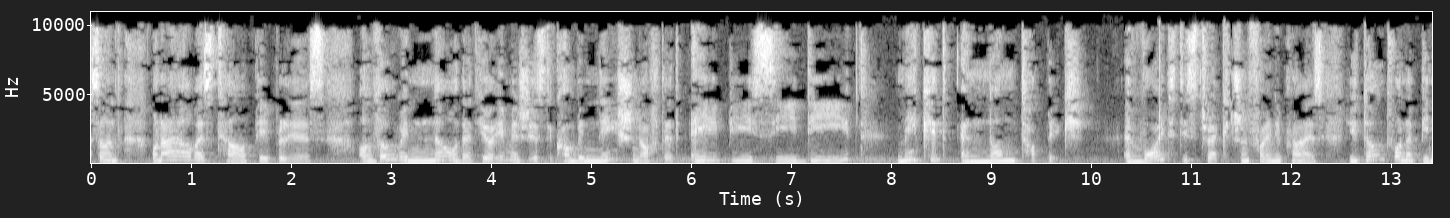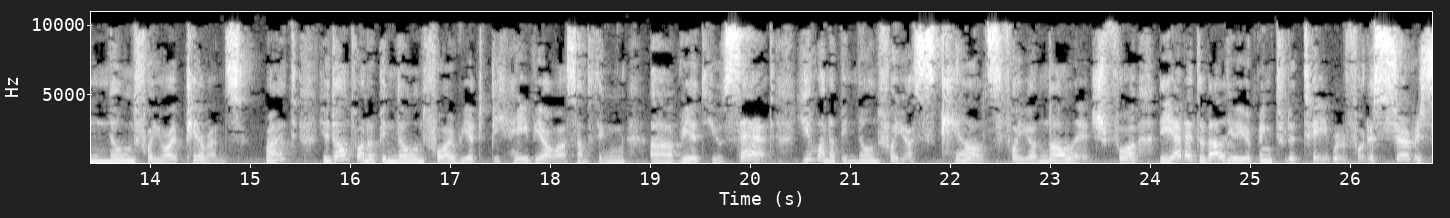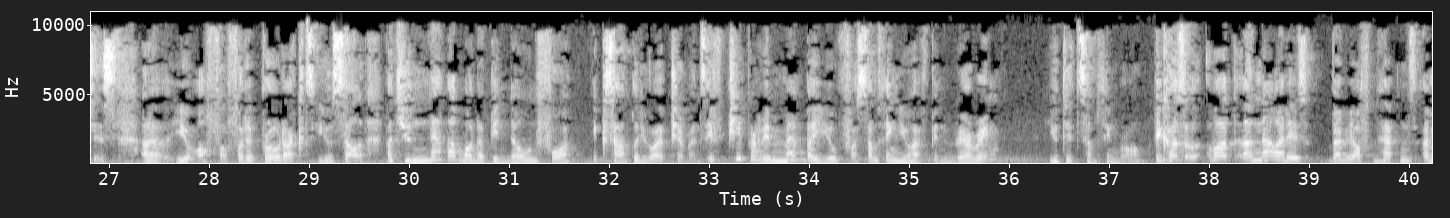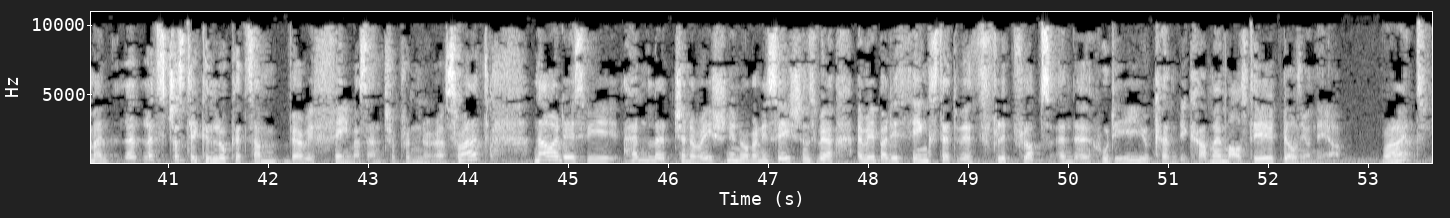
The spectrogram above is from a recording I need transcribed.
So, what I always tell people is, although we know that your image is the combination of that A, B, C, D, make it a non-topic. Avoid distraction for any price. You don't want to be known for your appearance right? You don't want to be known for a weird behavior or something uh, weird you said. You want to be known for your skills, for your knowledge, for the added value you bring to the table, for the services uh, you offer, for the products you sell. But you never want to be known for, example, your appearance. If people remember you for something you have been wearing, you did something wrong. Because what uh, nowadays very often happens, I mean, let, us just take a look at some very famous entrepreneurs, right? Nowadays we handle a generation in organizations where everybody thinks that with flip-flops and a hoodie you can become a multi-billionaire, right?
